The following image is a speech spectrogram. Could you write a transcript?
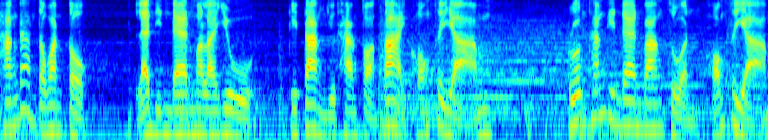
ทางด้านตะวันตก และดินแดนมาลายูที่ตั้งอยู่ทางตอนใต้ของสยาม รวมทั้งดินแดนบางส่วนของสยาม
